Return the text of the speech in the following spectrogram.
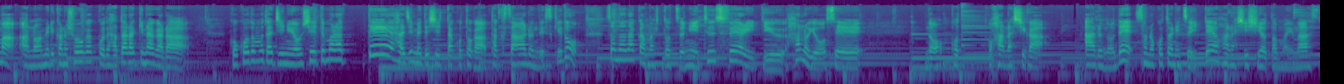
まあ、あのアメリカの小学校で働きながらこう子どもたちに教えてもらって初めて知ったことがたくさんあるんですけどその中の一つに Tooth Fairy っていう歯の妖精のお話があるのでそのことについてお話ししようと思います。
